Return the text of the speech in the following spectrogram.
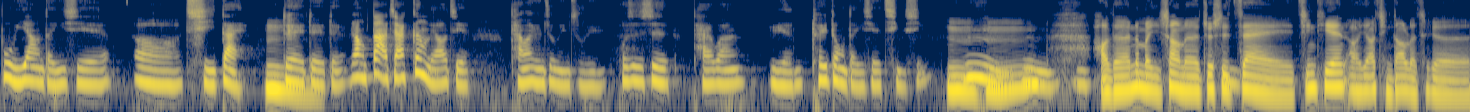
不一样的一些呃期待，嗯，对对对，让大家更了解台湾原住民族语或者是台湾语言推动的一些情形。嗯好的，那么以上呢，就是在今天呃邀请到了这个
